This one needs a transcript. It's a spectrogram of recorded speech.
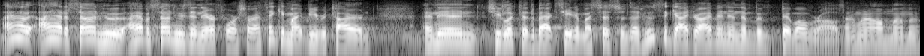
I have, I had a son who, I have a son who's in the Air Force, or I think he might be retired. And then she looked at the back seat of my sister and said, Who's the guy driving in the bib overalls? And I went, Oh, mama.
